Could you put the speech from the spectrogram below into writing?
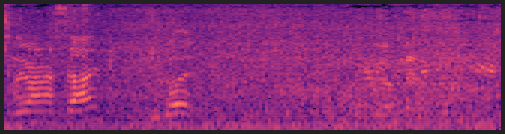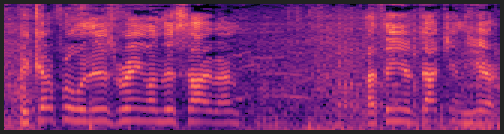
clear on our side? Good. Be careful with this ring on this side, man. I think you're touching here.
